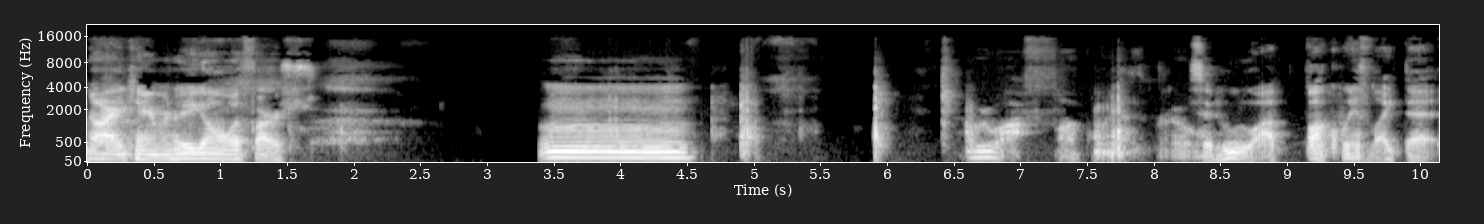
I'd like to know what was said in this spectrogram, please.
All right, Cameron, who are you going with first? Mm, who do I fuck with, bro? I said, who do I fuck with like that?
